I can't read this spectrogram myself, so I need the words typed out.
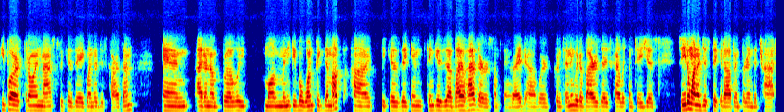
people are throwing masks because they want to discard them and i don't know probably more, many people won't pick them up uh, because they can think it's a biohazard or something, right? Uh, we're contending with a virus that is highly contagious. So you don't want to just pick it up and put it in the trash.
